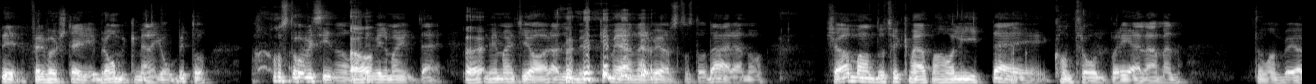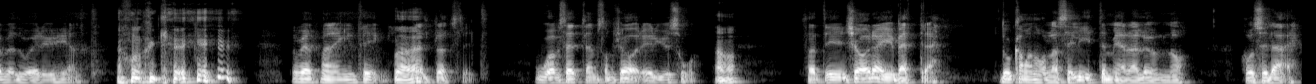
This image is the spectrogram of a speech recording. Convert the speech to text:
Det, för det första är det ju bra mycket mer jobbigt att, att stå vid sidan av. Ja. Det vill man ju inte, det vill man inte göra. Det är mycket mer nervöst att stå där än att... Kör man då tycker man att man har lite kontroll på det hela men står man bredvid då är det ju helt... Okej. Då vet man ingenting Nej. helt plötsligt. Oavsett vem som kör är det ju så. Ja. Så att det, köra är ju bättre. Då kan man hålla sig lite mera lugn och, och sådär.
